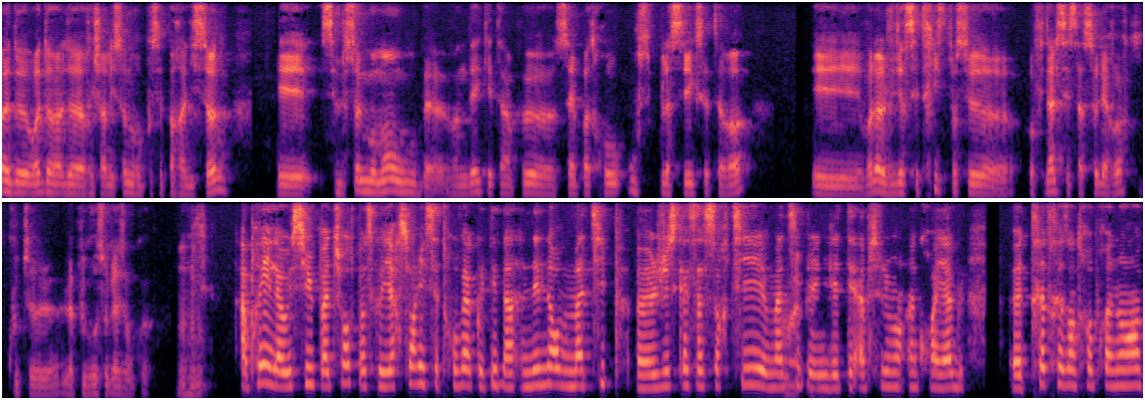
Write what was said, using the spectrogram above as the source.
euh, de, ouais, de, de, Richard Lisson repoussée par Allison. Et c'est le seul moment où ben, Van Dijk était un peu savait pas trop où se placer, etc. Et voilà, je veux dire, c'est triste parce que au final, c'est sa seule erreur qui coûte la plus grosse occasion, quoi. Mhm. Après, il a aussi eu pas de chance parce que hier soir, il s'est trouvé à côté d'un énorme Matip euh, jusqu'à sa sortie. Matip, il était absolument incroyable. Euh, très très entreprenant,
